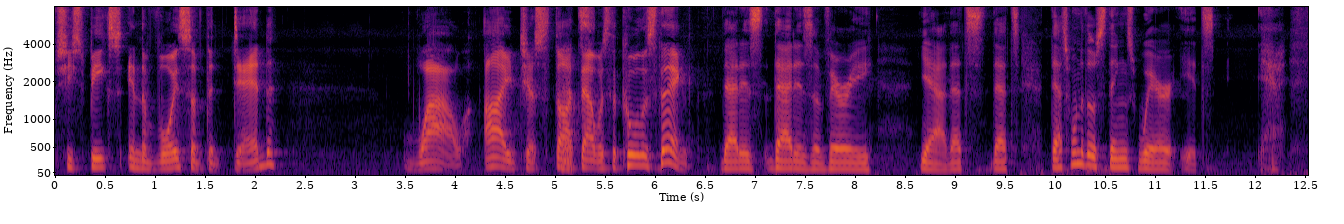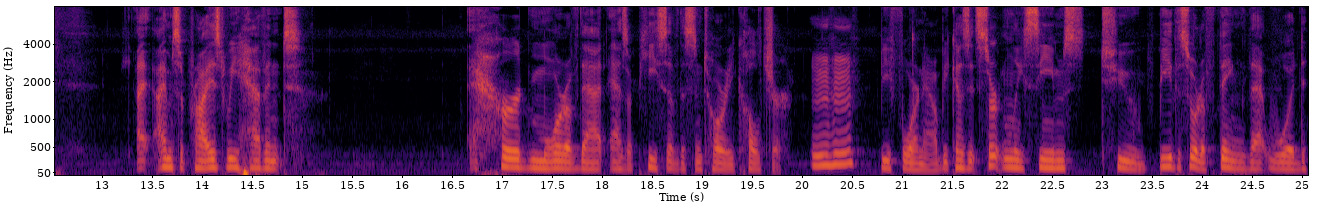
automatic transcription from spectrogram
she speaks in the voice of the dead. Wow, I just thought That's- that was the coolest thing. that is that is a very yeah that's that's that's one of those things where it's I, i'm surprised we haven't heard more of that as a piece of the centauri culture before now because it certainly seems to be the sort of thing that would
